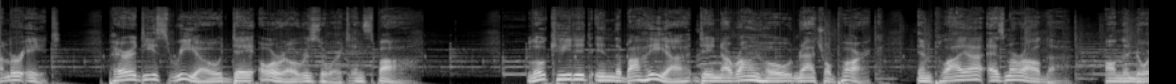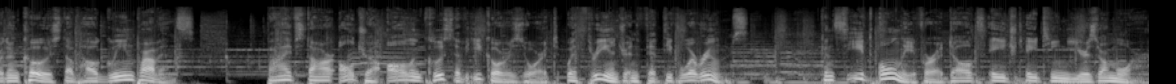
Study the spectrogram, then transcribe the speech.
Number 8. Paradise Rio de Oro Resort and Spa. Located in the Bahia de Naranjo Natural Park in Playa Esmeralda on the northern coast of Holguin Province. Five star ultra all inclusive eco resort with 354 rooms. Conceived only for adults aged 18 years or more.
